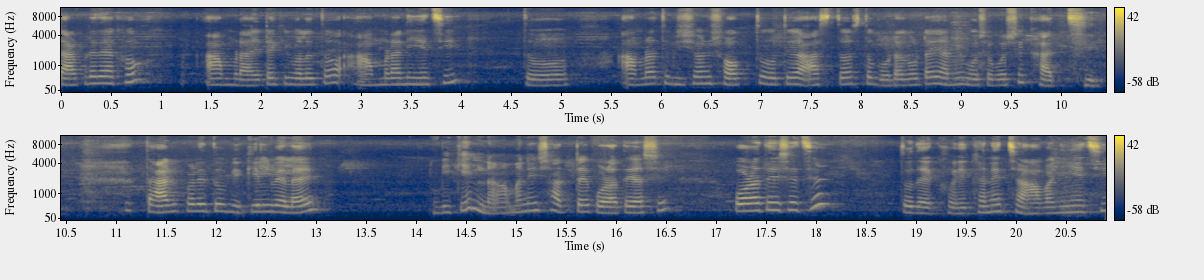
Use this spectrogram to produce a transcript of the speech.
তারপরে দেখো আমরা, এটা কি বলতো? আমরা নিয়েছি। তো আমরা তো ভীষণ শক্ত, তো আস্তে আস্তে গোটা গোটাই আমি বসে বসে খাচ্ছি। তারপরে তো বিকেলবেলায়, বিকেল না মানে সাতটায় পড়াতে আসে। পড়াতে এসেছে। তো দেখো, এখানে চা বানিয়েছি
